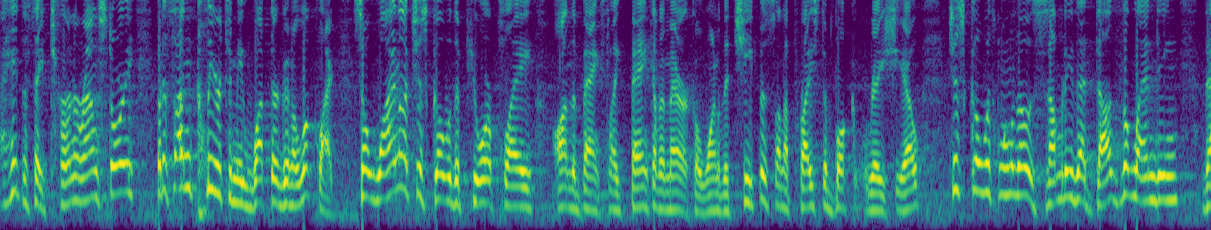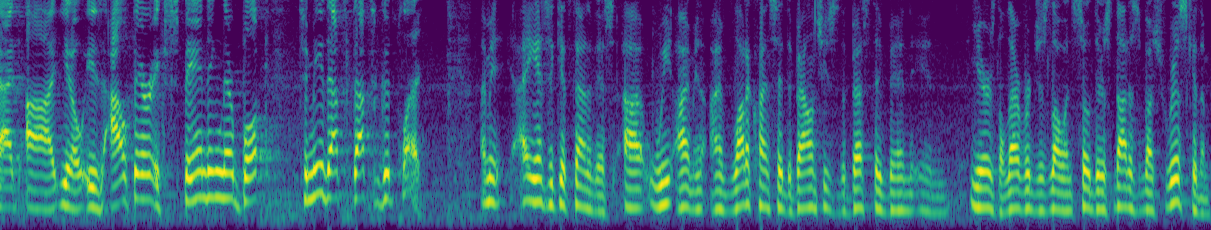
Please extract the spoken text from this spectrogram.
I hate to say turnaround story, but it's unclear to me what they're going to look like. So why not just go with a pure play on the banks, like Bank of America, one of the cheapest on a price to book ratio? Just go with one of those. Somebody that does the lending, that uh, you know is out there expanding their book to me, that's that's a good play. I mean, I guess it gets down to this. Uh, we, I mean, a lot of clients say the balance sheets are the best they've been in years. The leverage is low, and so there's not as much risk in them.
